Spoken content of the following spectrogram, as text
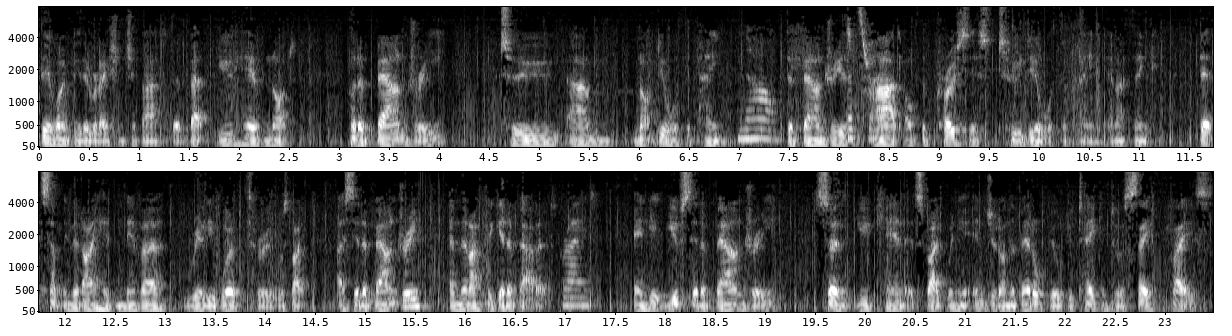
there won't be the relationship after, but you have not put a boundary to um, not deal with the pain. no. The boundary is That's part of the process to deal with the pain, and I think that's something that I had never really worked through. It was like I set a boundary and then I forget about it, Right. and yet you've set a boundary so that you can. It's like when you're injured on the battlefield, you're taken to a safe place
